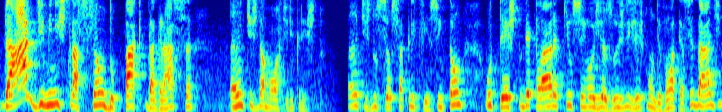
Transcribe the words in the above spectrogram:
da administração do pacto da graça antes da morte de Cristo antes do seu sacrifício. Então, o texto declara que o Senhor Jesus lhes respondeu: vão até a cidade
